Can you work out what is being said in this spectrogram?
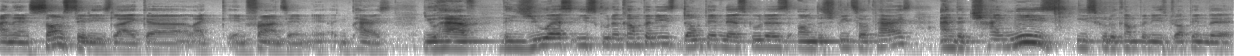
and then some cities like uh, like in France in in Paris, you have the U.S. e-scooter companies dumping their scooters on the streets of Paris, and the Chinese e-scooter companies dropping their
